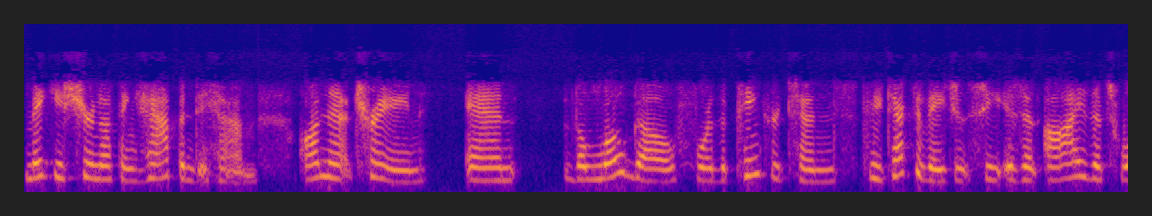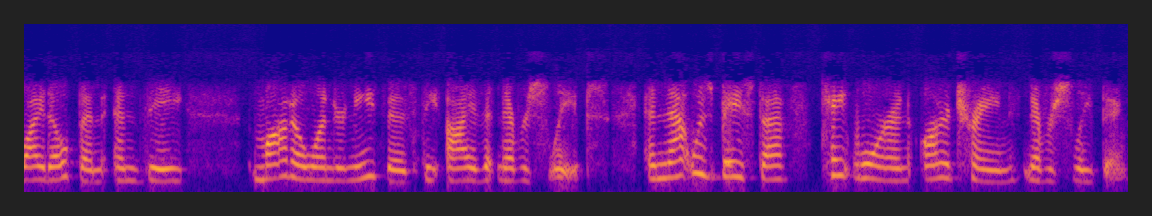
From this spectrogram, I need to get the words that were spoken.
making sure nothing happened to him on that train. And the logo for the Pinkertons detective agency is an eye that's wide open, and the motto underneath is the eye that never sleeps. And that was based off Kate Warne on a train, never sleeping.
